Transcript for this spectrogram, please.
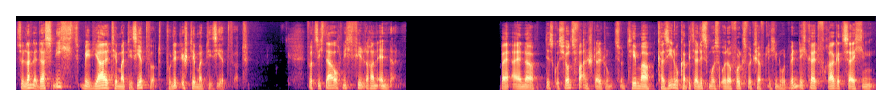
solange das nicht medial thematisiert wird, politisch thematisiert wird, wird sich da auch nicht viel daran ändern. Bei einer Diskussionsveranstaltung zum Thema Casino-Kapitalismus oder volkswirtschaftliche Notwendigkeit, Fragezeichen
